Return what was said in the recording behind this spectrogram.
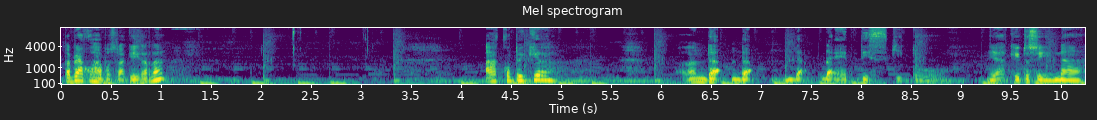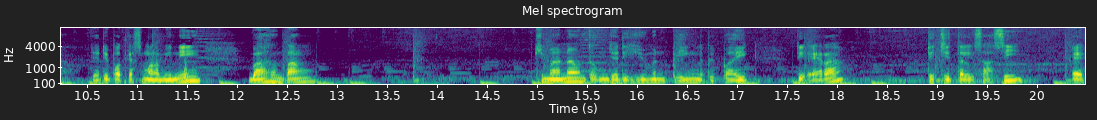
tapi aku hapus lagi karena aku pikir ndak ndak ndak ndak etis gitu. Ya gitu sih. Nah jadi podcast malam ini bahas tentang gimana untuk menjadi human being lebih baik? Di era digitalisasi eh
